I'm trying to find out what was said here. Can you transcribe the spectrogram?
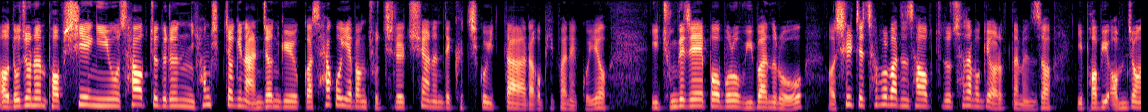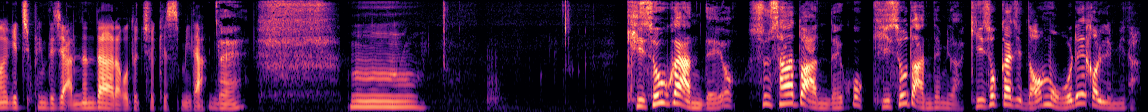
어, 노조는 법 시행 이후 사업주들은 형식적인 안전교육과 사고 예방 조치를 취하는 데 그치고 있다라고 비판했고요. 이 중대재해법으로 위반으로 어, 실제 처벌받은 사업주도 찾아보기 어렵다면서 이 법이 엄정하게 집행되지 않는다라고도 지적했습니다. 네. 음, 기소가 안 돼요. 수사도 안 되고 기소도 안 됩니다. 기소까지 너무 오래 걸립니다.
